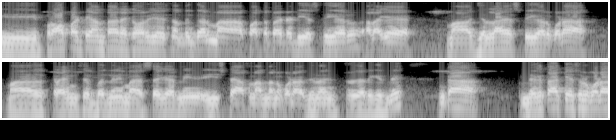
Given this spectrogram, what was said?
ఈ ప్రాపర్టీ అంతా రికవరీ చేసినందుకు కానీ మా కొత్తపేట డిఎస్పీ గారు అలాగే మా జిల్లా ఎస్పీ గారు కూడా మా క్రైమ్ సిబ్బందిని మా ఎస్ఐ గారిని ఈ స్టాఫ్ని అందరిని కూడా అభినందించడం జరిగింది. ఇంకా మిగతా కేసులు కూడా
